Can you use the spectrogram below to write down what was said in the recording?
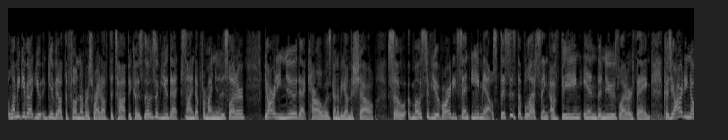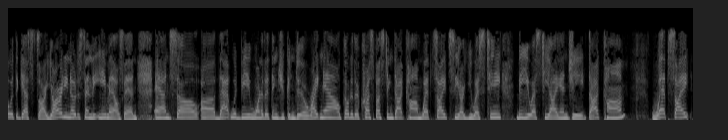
Let me give out you give out the phone numbers right off the top because those of you that signed up for my newsletter, you already knew that Carol was going to be on the show. So most of you have already sent emails. This is the blessing of being in the newsletter thing because you already know what the guests are. You already know to send the emails in, and so uh, that would be one of the things you can do right now. Go to the crustbusting.com website, c r u s t b u s t i n g dot com website.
